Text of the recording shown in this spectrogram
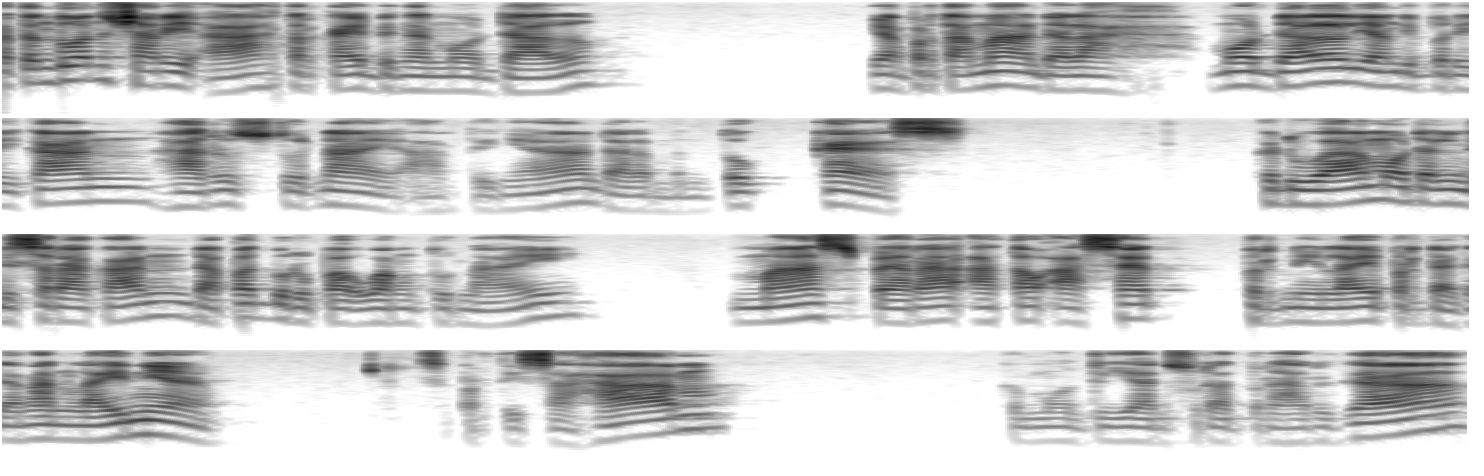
Ketentuan syariah terkait dengan modal yang pertama adalah modal yang diberikan harus tunai, artinya dalam bentuk cash. Kedua, modal yang diserahkan dapat berupa uang tunai, emas, perak, atau aset bernilai perdagangan lainnya, seperti saham, kemudian surat berharga,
